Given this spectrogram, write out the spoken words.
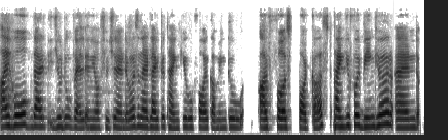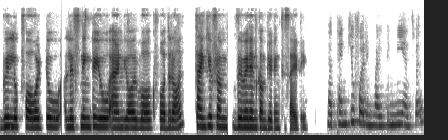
I hope that you do well in your future endeavors. And I'd like to thank you for coming to our first podcast. Thank you for being here. And we look forward to listening to you and your work further on. Thank you from Women in Computing Society. Yeah, thank you for inviting me as well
